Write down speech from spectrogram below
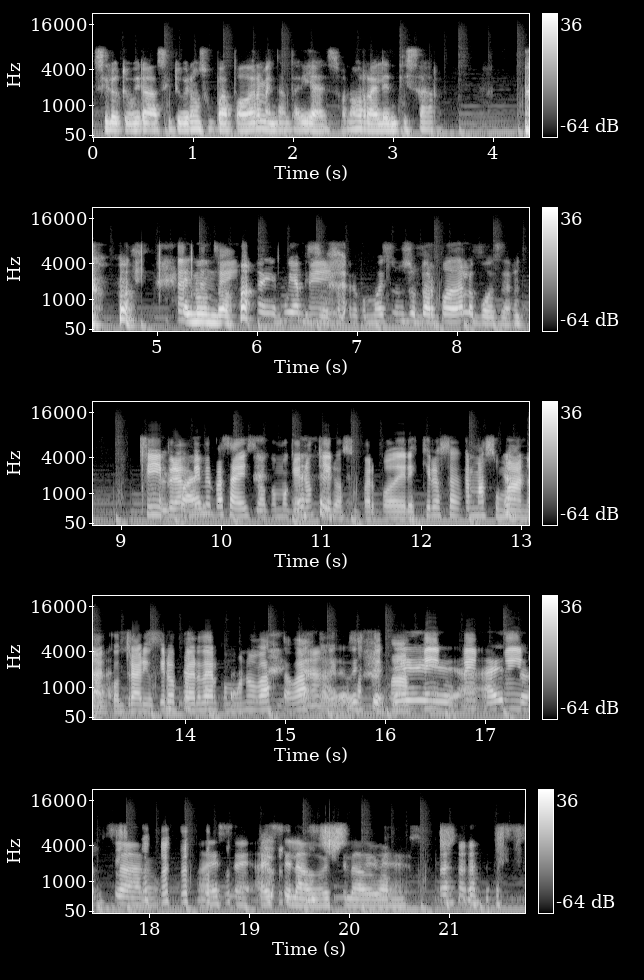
si lo tuviera, si tuviera un superpoder me encantaría eso, ¿no? Ralentizar el mundo. Sí. es muy ambicioso, Sí. pero como es un superpoder lo puedo hacer. Sí, pero a mí me pasa eso, como que no quiero superpoderes, quiero ser más humana, al contrario, quiero perder, como no, basta, basta. Eh, a, eso, claro, a ese, a ese lado, a ese lado vamos.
